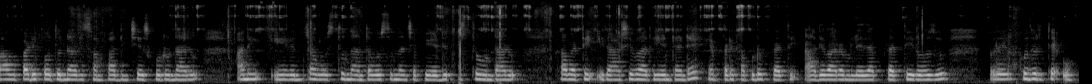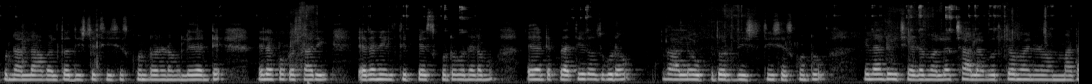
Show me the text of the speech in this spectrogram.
బాగుపడిపోతున్నారు సంపాదించేసుకుంటున్నారు అని ఎంత వస్తుందో అంత వస్తుందని చెప్పి ఏడిపిస్తూ ఉంటారు. కాబట్టి ఈ రాశి వారి ఏంటంటే ఎప్పటికప్పుడు ప్రతి ఆదివారం లేదా ప్రతిరోజు కుదిరితే ఉప్పు నల్ల ఆవలతో దిష్టి తీసేసుకుంటూ ఉండడం లేదంటే నెలకు ఒకసారి ఎర్ర నీళ్ళు తిప్పేసుకుంటూ ఉండడం లేదంటే ప్రతిరోజు కూడా రాళ్ళ ఉప్పుతో దిష్టి తీసేసుకుంటూ ఇలాంటివి చేయడం వల్ల చాలా ఉత్తమమైన అనమాట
